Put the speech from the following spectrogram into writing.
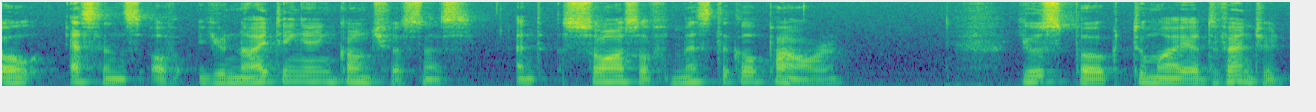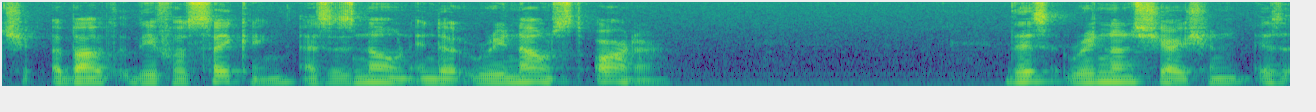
O essence of uniting in consciousness and source of mystical power, you spoke to my advantage about the forsaking as is known in the renounced order. This renunciation is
